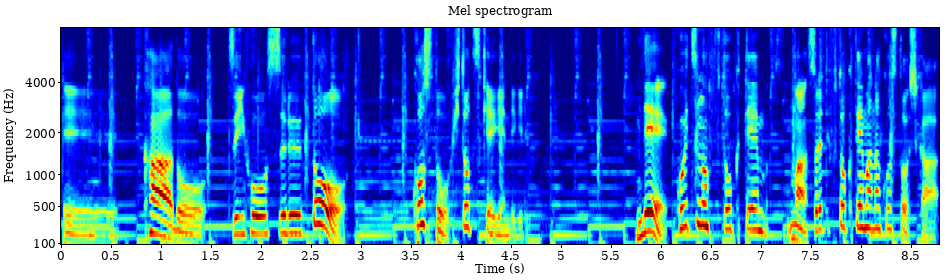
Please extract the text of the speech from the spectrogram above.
えー、カードを追放するとコストを1つ軽減できる。でこいつの不特定まあそれって不特定マナコストしか、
